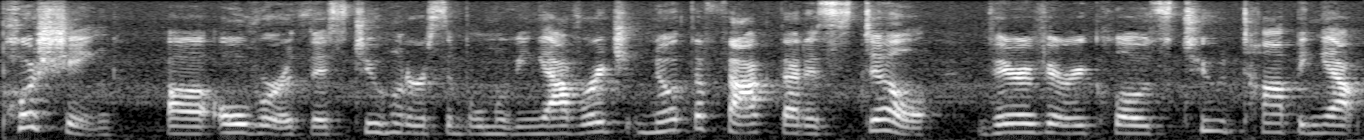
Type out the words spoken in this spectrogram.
pushing uh, over this 200 simple moving average note the fact that it's still very very close to topping out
